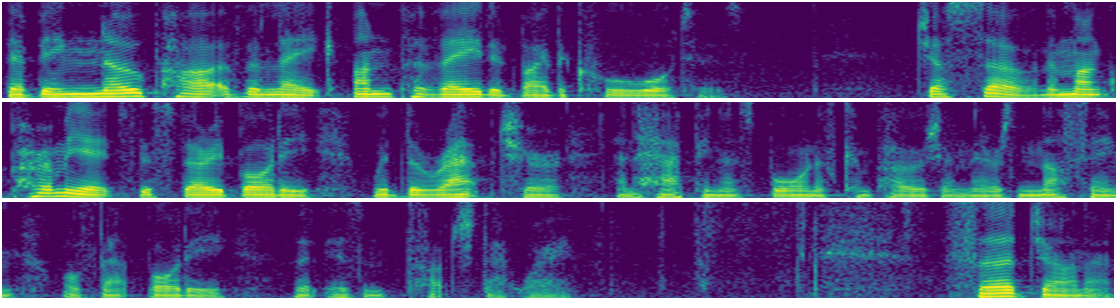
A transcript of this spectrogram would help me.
there being no part of the lake unpervaded by the cool waters. Just so, the monk permeates this very body with the rapture and happiness born of composure, and there is nothing of that body that isn't touched that way. Third jhana,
